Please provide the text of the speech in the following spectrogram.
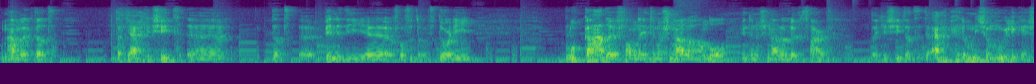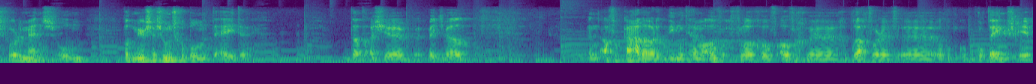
Namelijk dat, dat je eigenlijk ziet dat binnen die, of, of door die blokkade van de internationale handel, internationale luchtvaart, dat je ziet dat het eigenlijk helemaal niet zo moeilijk is voor de mens om wat meer seizoensgebonden te eten. Dat als je, weet je wel, een avocado, die moet helemaal overgevlogen of overgebracht worden eh, op, een, op een containerschip.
